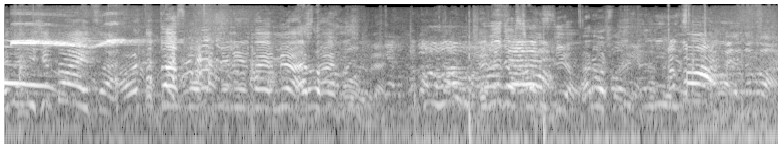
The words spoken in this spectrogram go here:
Это не считается! А это да, сколько длинная мяч! Блядь! Ты видел, что он сделал? Хорош, Давай, давай!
